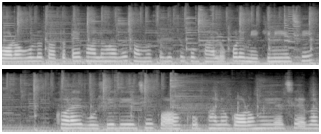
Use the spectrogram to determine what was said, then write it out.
বড়গুলো ততটাই ভালো হবে, সমস্ত কিছু খুব ভালো করে মেখে নিয়েছি। কড়াই বসিয়ে দিয়েছি। খুব ভালো গরম হয়ে গেছে। এবার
